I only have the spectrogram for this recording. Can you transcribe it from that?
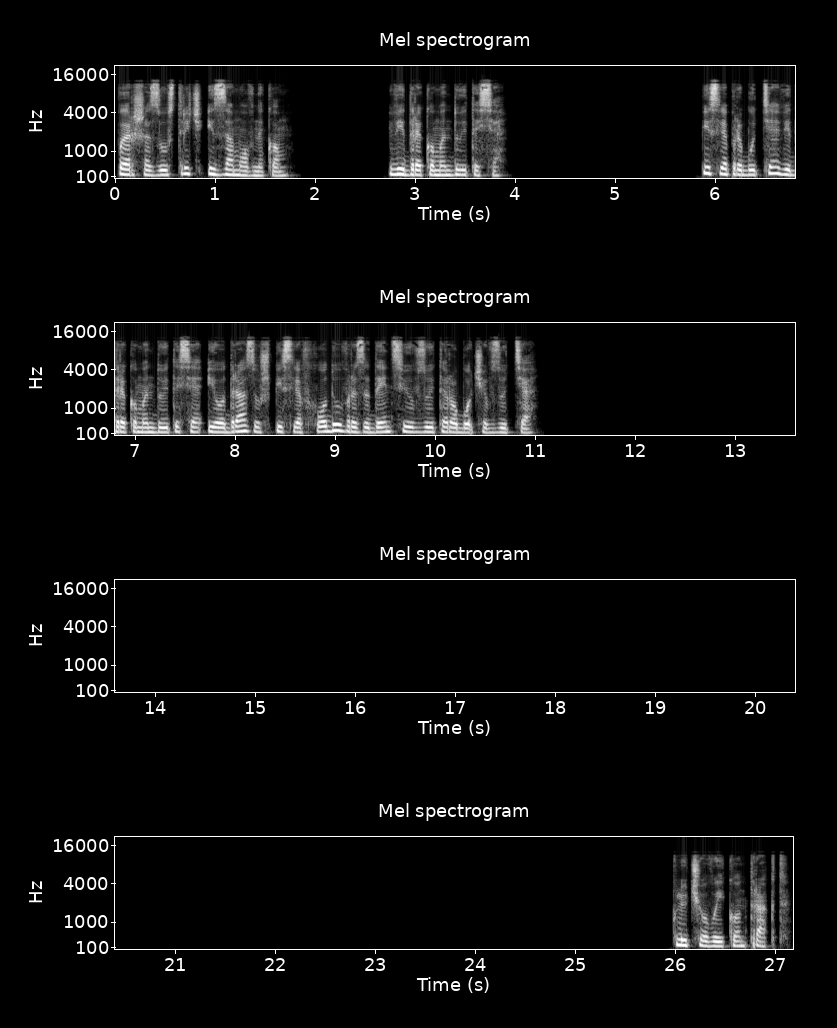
Перша зустріч із замовником. Відрекомендуйтеся. Після прибуття відрекомендуйтеся і одразу ж після входу в резиденцію взуйте робоче взуття. Ключовий контракт.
